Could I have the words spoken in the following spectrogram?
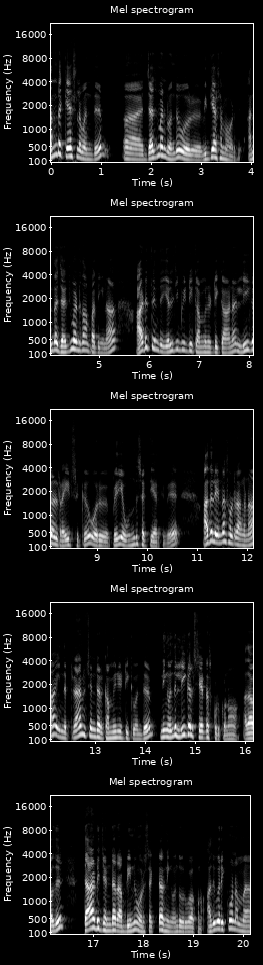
அந்த கேஸில் வந்து ஜட்ஜ்மெண்ட் வந்து ஒரு வித்தியாசமாக வருது. அந்த ஜட்ஜ்மெண்ட் தான் பார்த்தீங்கன்னா அடுத்து இந்த எல்ஜிபிடி கம்யூனிட்டிக்கான லீகல் ரைட்ஸுக்கு ஒரு பெரிய உந்து சக்தியாக இருக்குது. அதில் என்ன சொல்கிறாங்கன்னா இந்த டிரான்ஸ்ஜெண்டர் கம்யூனிட்டிக்கு வந்து நீங்கள் வந்து லீகல் ஸ்டேட்டஸ் கொடுக்கணும். அதாவது தேர்ட் ஜெண்டர் அப்படின்னு ஒரு செக்டர் நீங்கள் வந்து உருவாக்கணும். அது வரைக்கும் நம்ம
